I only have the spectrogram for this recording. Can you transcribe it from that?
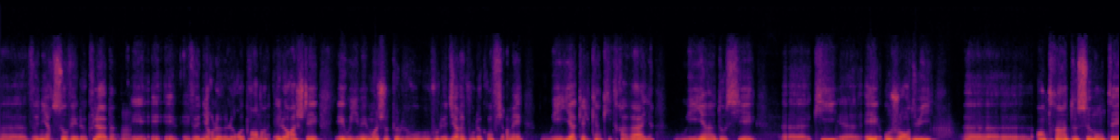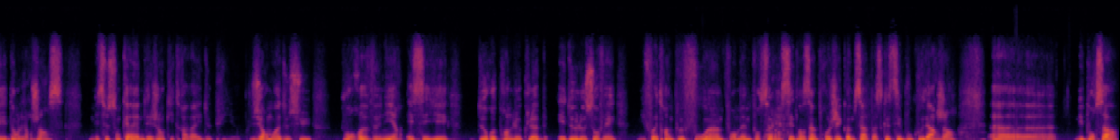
euh, venir sauver le club Mm. et, et- et venir le, le reprendre et le racheter. Et oui, mais moi je peux le- vous, vous le dire et vous le confirmer. Oui, il y a quelqu'un qui travaille. Oui, il y a un dossier euh, qui est aujourd'hui euh, en train de se monter dans l'urgence. Mais ce sont quand même des gens qui travaillent depuis plusieurs mois dessus pour venir essayer de reprendre le club et de le sauver. Il faut être un peu fou hein, pour même pour se lancer dans un projet comme ça parce que c'est beaucoup d'argent. Euh, mais pour ça,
